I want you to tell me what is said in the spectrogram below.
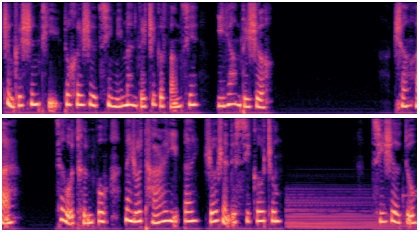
整个身体都和热气弥漫的这个房间一样的热。然而，在我臀部那如桃儿一般柔软的细沟中，其热度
